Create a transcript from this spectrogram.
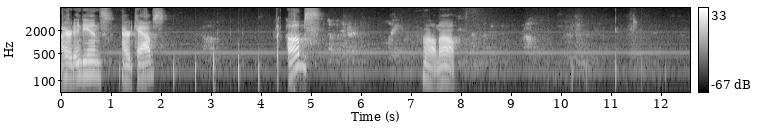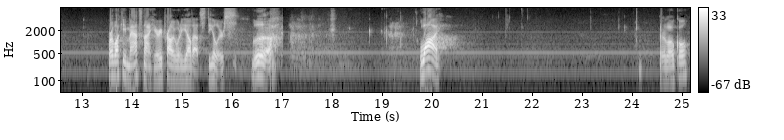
I heard Indians. I heard Cavs. The Cubs? Oh no. We're lucky Matt's not here. He probably would have yelled out Steelers. Ugh. Why? They're local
